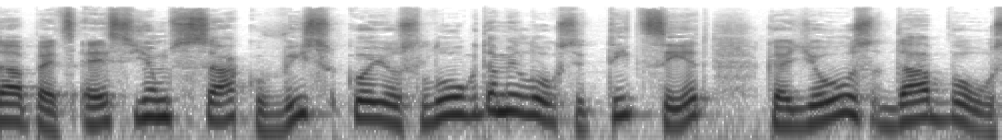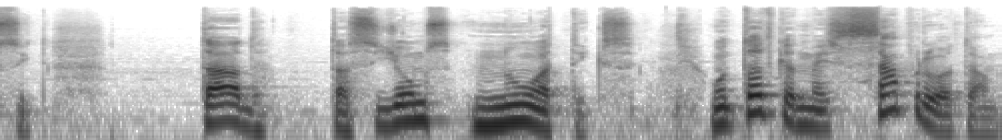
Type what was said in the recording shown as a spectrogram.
Tāpēc es jums saku, visu, ko jūs lūgdami lūgsiet, ticiet, ka jūs dabūsiet. Tad tas jums notiks. Un tad, kad mēs saprotam,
